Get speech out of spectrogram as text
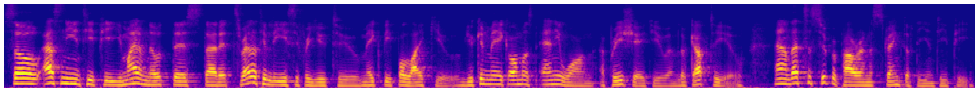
So as an ENTP you might have noticed that it's relatively easy for you to make people like you. You can make almost anyone appreciate you and look up to you. And that's a superpower and a strength of the ENTP.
